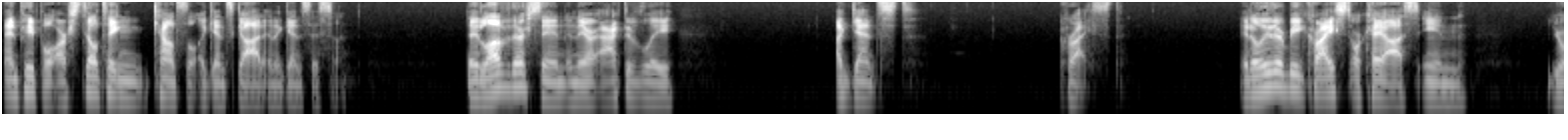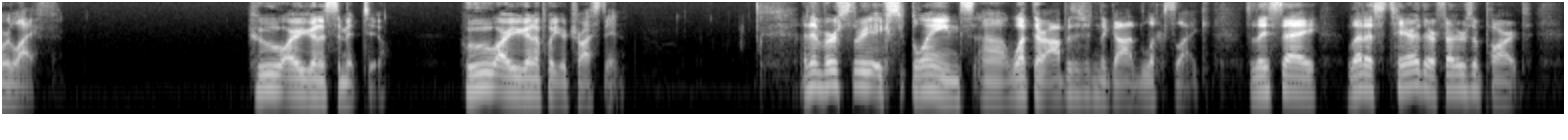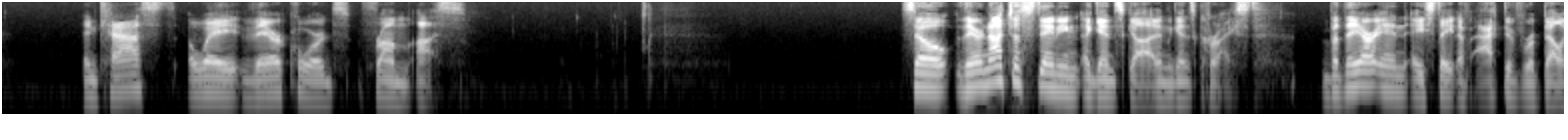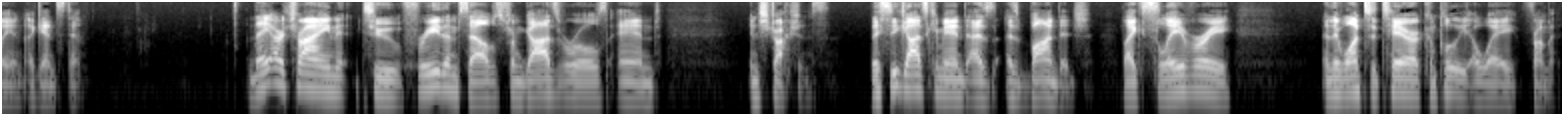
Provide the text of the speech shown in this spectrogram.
and people are still taking counsel against God and against his son. They love their sin and they are actively against Christ. It'll either be Christ or chaos in your life. Who are you going to submit to? Who are you going to put your trust in? And then verse 3 explains uh, what their opposition to God looks like. So they say, Let us tear their fetters apart and cast away their cords from us. So they're not just standing against God and against Christ, but they are in a state of active rebellion against Him. They are trying to free themselves from God's rules and instructions. They see God's command as as bondage, like slavery, and they want to tear completely away from it.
